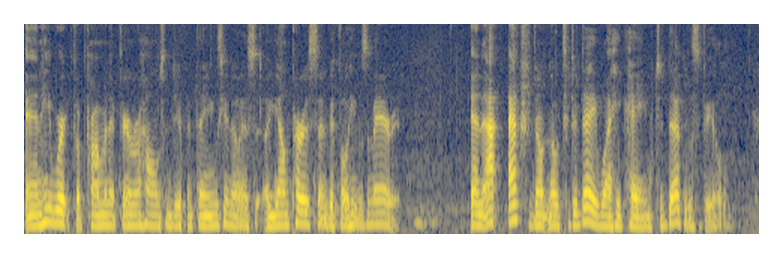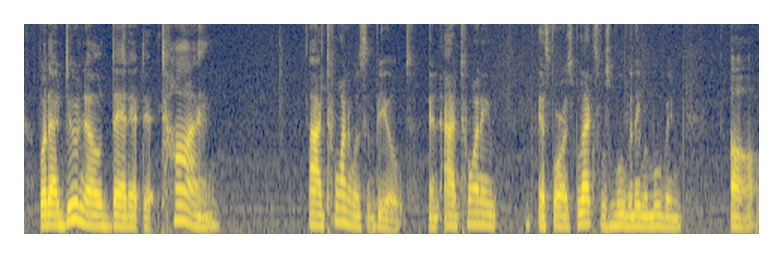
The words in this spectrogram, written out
And he worked for prominent funeral homes and different things, you know, as a young person before he was married. Mm -hmm. And I actually don't know to today why he came to Douglasville. But I do know that at that time, I-20 wasn't built and I-20, as far as blacks was moving, they were moving uh,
